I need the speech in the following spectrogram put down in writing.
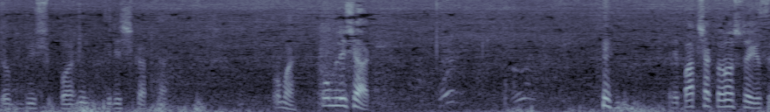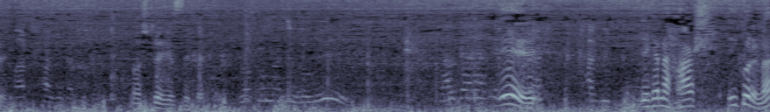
চব্বিশ পয়েন্ট তিরিশ কাঠা। ও মা কুমলি শাক। এই পাট শাক তো নষ্ট হয়ে গেছে। নষ্ট হয়ে গেছে এটা। এ এখানে হাঁস এই করে না?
